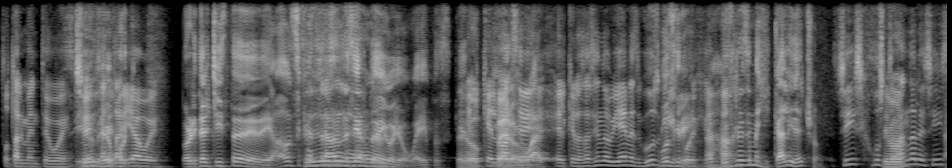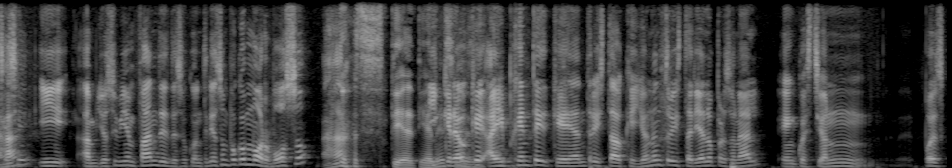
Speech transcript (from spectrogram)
Totalmente, güey. Sí, Sí, me encantaría, güey. Pero ahorita el chiste de, de oh, se Sí, castraron, sí, es cierto. Digo yo, güey, pues... Pero- el, que lo pero hace, igual. el que lo está haciendo bien es Gusgri, Gusgri. por ejemplo. Gusgri es de Mexicali, de hecho. Sí, sí, justo, ándale, sí, sí, Ajá. sí. Y yo soy bien fan de, de su contenido. Es un poco morboso. Ajá. Tiene- tiene, Y creo sí. que hay gente que ha entrevistado que yo no entrevistaría a lo personal en cuestión, pues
